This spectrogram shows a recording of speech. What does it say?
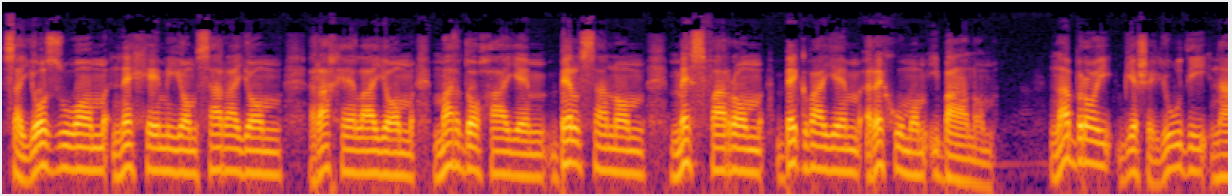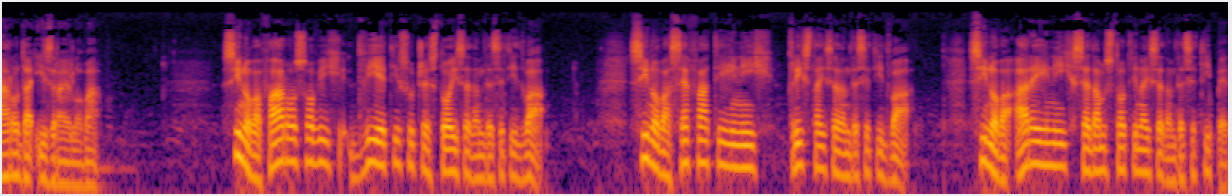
sa Jozuom, Nehemijom, Sarajom, Rahelajom, Mardohajem, Belsanom, Mesfarom, Begvajem, Rehumom i Banom. Nabroj bješe ljudi naroda Izraelova. Sinova Farosovih 2172. Sinova Sefatijinih 372. Sinova Arejnih 775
